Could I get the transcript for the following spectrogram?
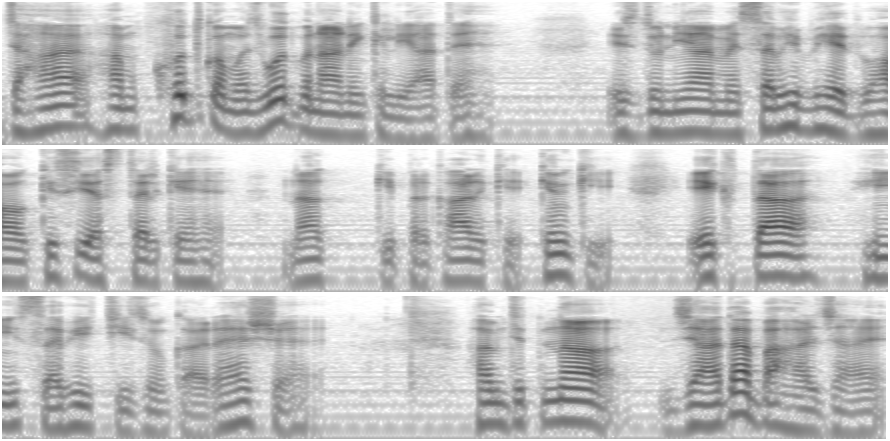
जहाँ हम खुद को मज़बूत बनाने के लिए आते हैं। इस दुनिया में सभी भेदभाव किसी स्तर के हैं, न कि प्रकार के, क्योंकि एकता ही सभी चीज़ों का रहस्य है। हम जितना ज़्यादा बाहर जाएँ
